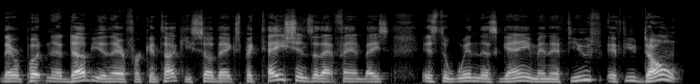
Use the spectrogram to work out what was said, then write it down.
they were putting a W there for Kentucky. So the expectations of that fan base is to win this game. And if you if you don't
